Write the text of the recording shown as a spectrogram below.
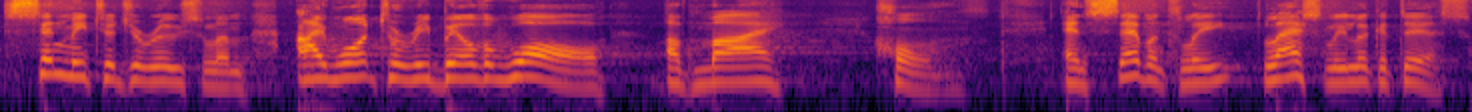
send me to Jerusalem. I want to rebuild the wall of my home. And seventhly, lastly, look at this.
